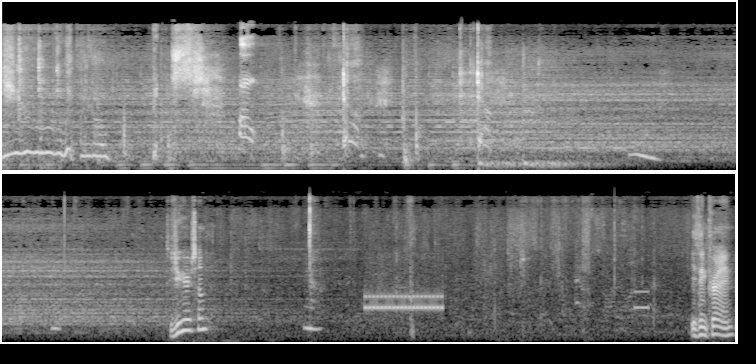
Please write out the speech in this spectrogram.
You little bitch. Oh. Did you hear something? No. Ethan Crane?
